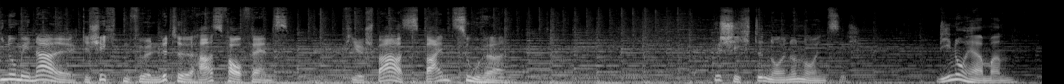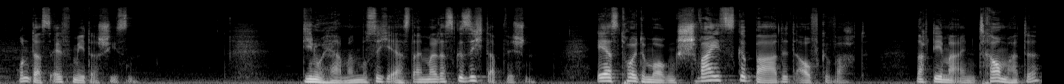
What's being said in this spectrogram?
Dinominal, Geschichten für Lütte HSV-Fans. Viel Spaß beim Zuhören. Geschichte 99. Dino Hermann und das Elfmeterschießen. Dino Hermann muss sich erst einmal das Gesicht abwischen. Er ist heute Morgen schweißgebadet aufgewacht, nachdem er einen Traum hatte,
